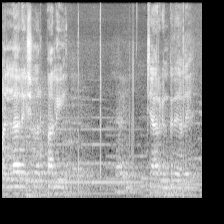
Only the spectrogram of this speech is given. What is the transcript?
बल्लारेश्वर पाली. चार गणपती झाले.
